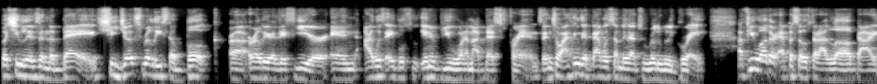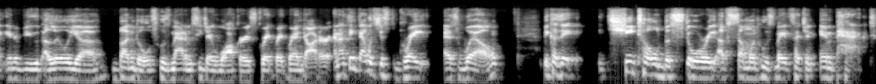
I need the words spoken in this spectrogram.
but she lives in the Bay. She just released a book uh, earlier this year, and I was able to interview one of my best friends. And so I think that that was something that's really, really great. A few other episodes that I loved, I interviewed A'Lelia Bundles, who's Madam C.J. Walker's great great granddaughter. And I think that was just great as well because it she told the story of someone who's made such an impact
